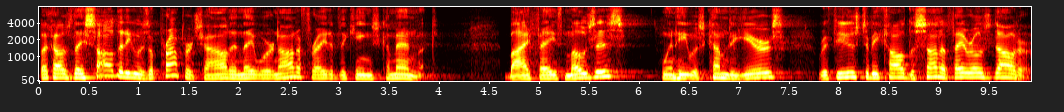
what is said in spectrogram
because they saw that he was a proper child and they were not afraid of the king's commandment. By faith, Moses, when he was come to years, refused to be called the son of Pharaoh's daughter,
